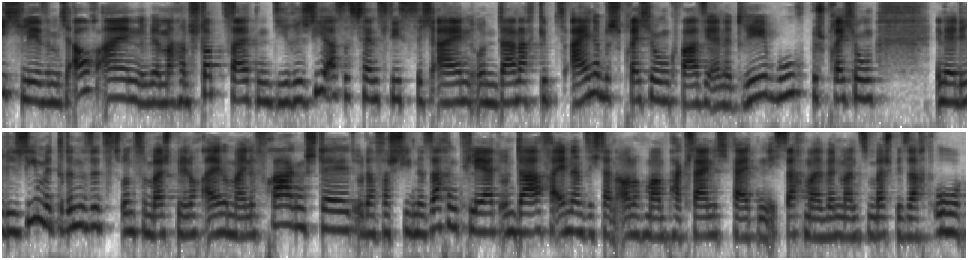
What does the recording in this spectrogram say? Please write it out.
Ich lese mich auch ein, wir machen Stoppzeiten, die Regieassistenz liest sich ein. Und danach gibt's eine Besprechung, quasi eine Drehbuchbesprechung, in der die Regie mit drin sitzt und zum Beispiel noch allgemeine Fragen stellt oder verschiedene Sachen klärt. Und da verändern sich dann auch noch mal ein paar Kleinigkeiten. Ich sag mal, wenn man zum Beispiel sagt, oh,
